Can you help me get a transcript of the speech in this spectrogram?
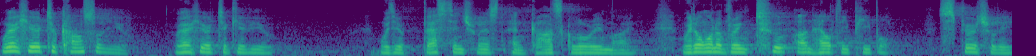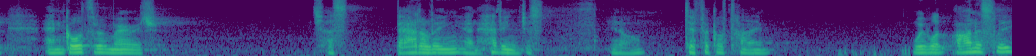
We're here to counsel you. We're here to give you with your best interest and God's glory in mind. We don't want to bring two unhealthy people spiritually and go through marriage just battling and having just, you know, difficult time. We will honestly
